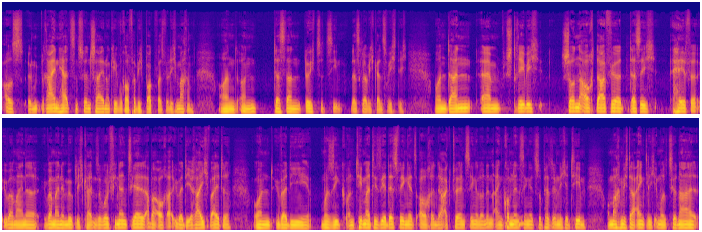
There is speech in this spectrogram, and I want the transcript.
aus reinen Herzen zu entscheiden, okay, worauf habe ich Bock, was will ich machen und und das dann durchzuziehen. Das ist, glaube ich, ganz wichtig. Und dann ähm, strebe ich schon auch dafür, dass ich helfe über meine, über meine Möglichkeiten, sowohl finanziell, aber auch über die Reichweite und über die Musik und thematisiere deswegen jetzt auch in der aktuellen Single und in einen kommenden mhm. Singles so persönliche Themen und mache mich da eigentlich emotional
